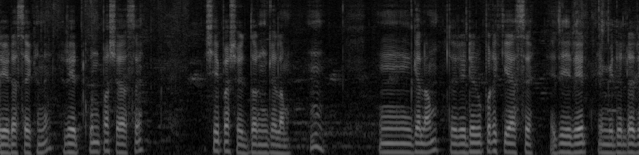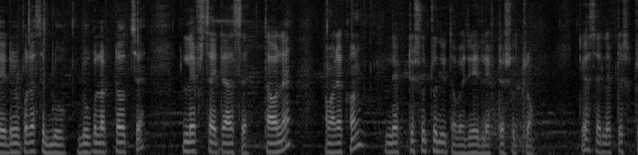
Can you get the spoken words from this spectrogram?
রেড আছে এখানে রেড কোন পাশে আছে? সেই পাশে ধরেন গেলাম, হুম? গেলাম, তো রেডের উপরে কি আছে? এই যে রেড এই মিডলটা রেডের উপরে আছে ব্লু ব্লু কালারটা হচ্ছে লেফট সাইডে আছে। তাহলে আমার এখন লেফটের সূত্র দিতে হবে যে এই লেফটের সূত্র। ঠিক আছে লেফটের সূত্র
